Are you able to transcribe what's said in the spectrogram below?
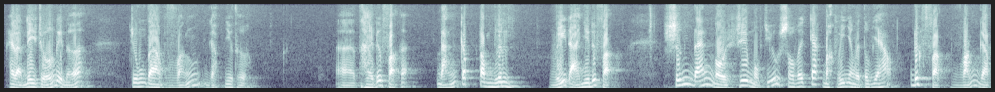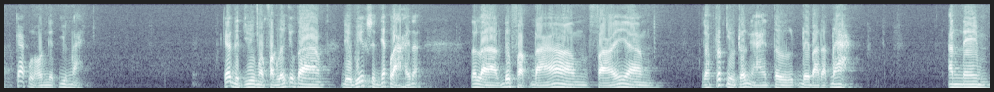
hay là ni trưởng đi nữa chúng ta vẫn gặp như thường. À, thời đức phật á, đẳng cấp tâm linh vĩ đại như đức phật xứng đáng ngồi riêng một chiếu so với các bậc vĩ nhân về tôn giáo đức phật vẫn gặp các loại nghịch duyên này. Các nghịch duyên mà phần lớn chúng ta đều biết xin nhắc lại đó. Đó là đức phật đã um, phải um, gặp rất nhiều trở ngại từ đề bà đạt đa. Anh em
